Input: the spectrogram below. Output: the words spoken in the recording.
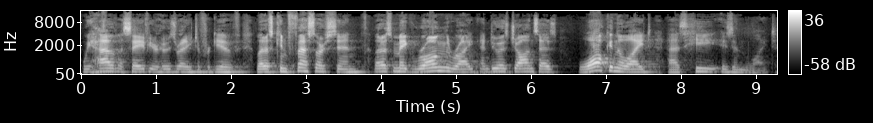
we have a Savior who is ready to forgive. Let us confess our sin. Let us make wrong the right and do as John says walk in the light as he is in the light.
